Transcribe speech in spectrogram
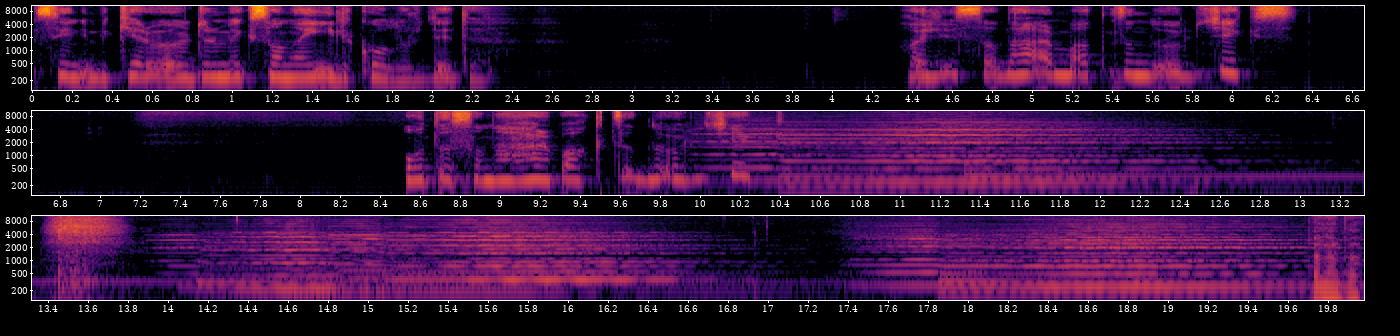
Seni bir kere öldürmek sana iyilik olur dedi. Halil sana her baktığında öleceksin. O da sana her baktığında ölecek. Bana bak.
